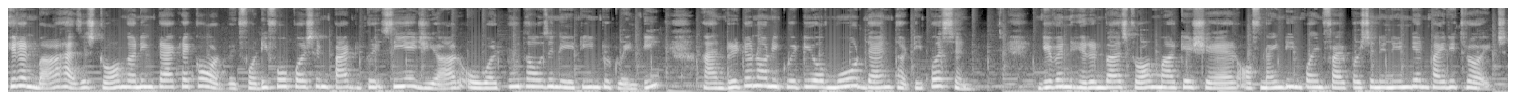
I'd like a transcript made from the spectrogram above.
Heranba has a strong earning track record with 44% PAT CAGR over 2018 to 20 and return on equity of more than 30%. Given Heranba's strong market share of 19.5% in Indian pyrethroids,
